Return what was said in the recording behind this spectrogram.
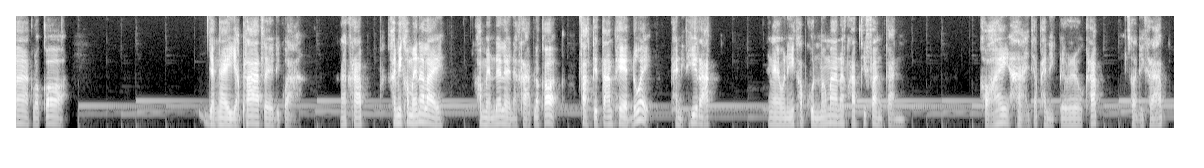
มาก ๆ แล้วก็ยังไงอย่าพลาดเลยดีกว่านะครับ ใครมีคอมเมนต์อะไร คอมเมนต์ได้เลยนะครับ แล้วก็ฝากติดตามเพจด้วยแพนิคที่รัก ยังไงวันนี้ขอบคุณมาก ๆ นะครับที่ฟังกัน ขอให้หายจากแพนิคเร็วๆครับ สวัสดีครับ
